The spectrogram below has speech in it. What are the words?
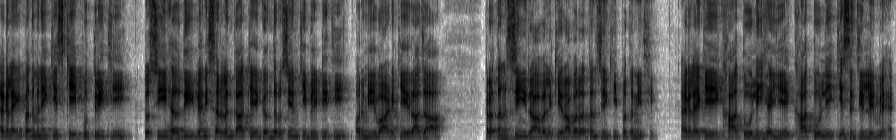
अगला की पद्मिनी किसकी पुत्री थी? तो सिंहल द्वीप, यानी श्रीलंका के गंधर्वसेन की बेटी थी और मेवाड़ के राजा रतन सिंह रावल की, रावल रतन सिंह की पत्नी थी। अगला की खातोली है ये। खातोली किस ज़िले में है?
